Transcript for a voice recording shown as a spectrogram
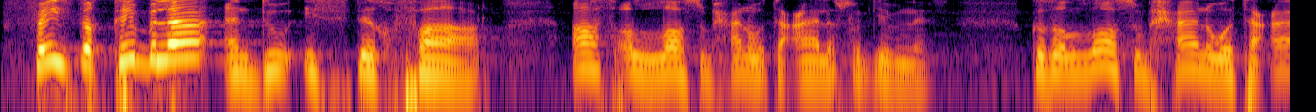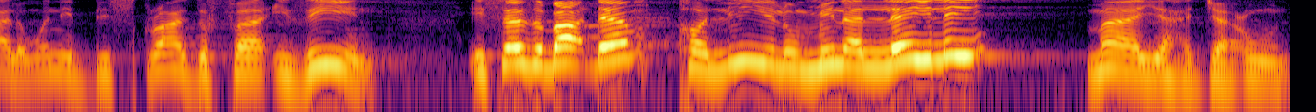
Face the qibla and do istighfar. Ask Allah subhanahu wa ta'ala's forgiveness. Because Allah subhanahu wa ta'ala, when He describes the faizeen, He says about them, قَلِيلٌ مِنَ اللَّيْلِ مَا يَهْجَعُونَ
